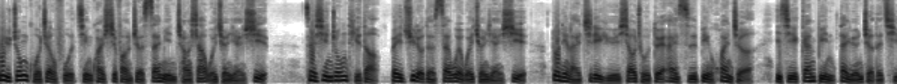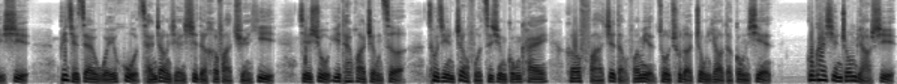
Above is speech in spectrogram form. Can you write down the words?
呼吁中国政府尽快释放这三名长沙维权人士。在信中提到，被拘留的三位维权人士多年来致力于消除对艾滋病患者以及肝病带源者的歧视，并且在维护残障人士的合法权益、结束一胎化政策、促进政府资讯公开和法治等方面做出了重要的贡献。公开信中表示，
